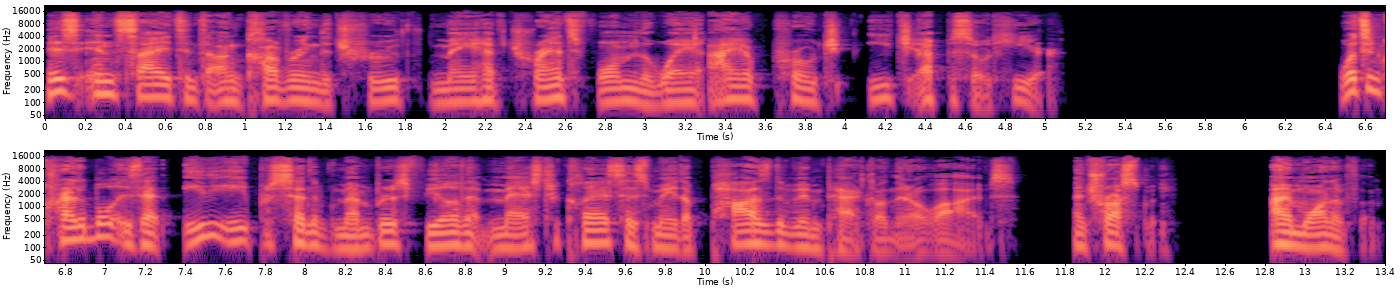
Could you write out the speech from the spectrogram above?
His insights into uncovering the truth may have transformed the way I approach each episode here. What's incredible is that 88% of members feel that Masterclass has made a positive impact on their lives. And trust me, I'm one of them.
